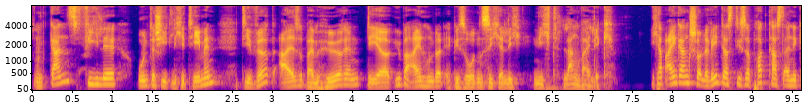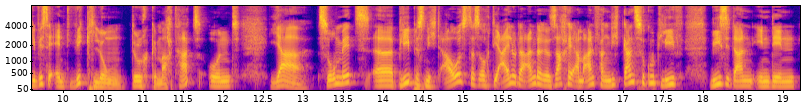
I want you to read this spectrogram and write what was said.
und ganz viele unterschiedliche Themen. Die wird also beim Hören der über 100 Episoden sicherlich nicht langweilig. Ich habe eingangs schon erwähnt, dass dieser Podcast eine gewisse Entwicklung durchgemacht hat. Und ja, somit äh, blieb es nicht aus, dass auch die ein oder andere Sache am Anfang nicht ganz so gut lief, wie sie dann in den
